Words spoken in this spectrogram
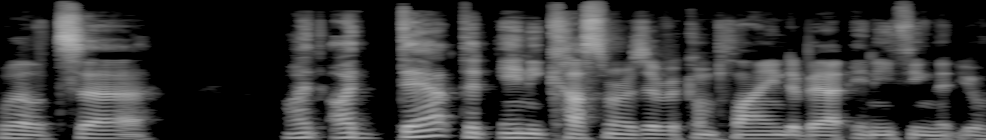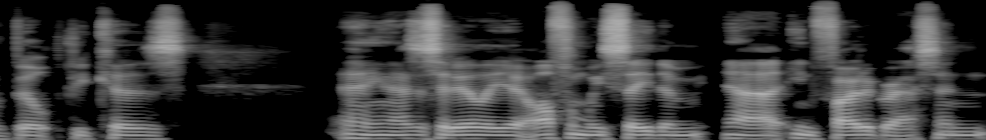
Well, it's uh, I I doubt that any customer has ever complained about anything that you've built because, know, as I said earlier, often we see them uh, in photographs, and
